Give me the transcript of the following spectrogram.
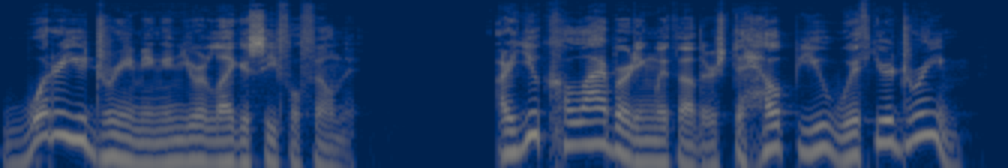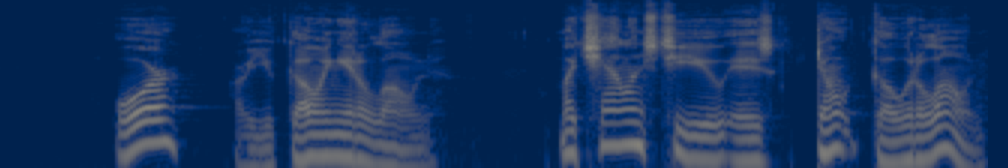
what are you dreaming in your legacy fulfillment? Are you collaborating with others to help you with your dream? Or are you going it alone? My challenge to you is don't go it alone.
